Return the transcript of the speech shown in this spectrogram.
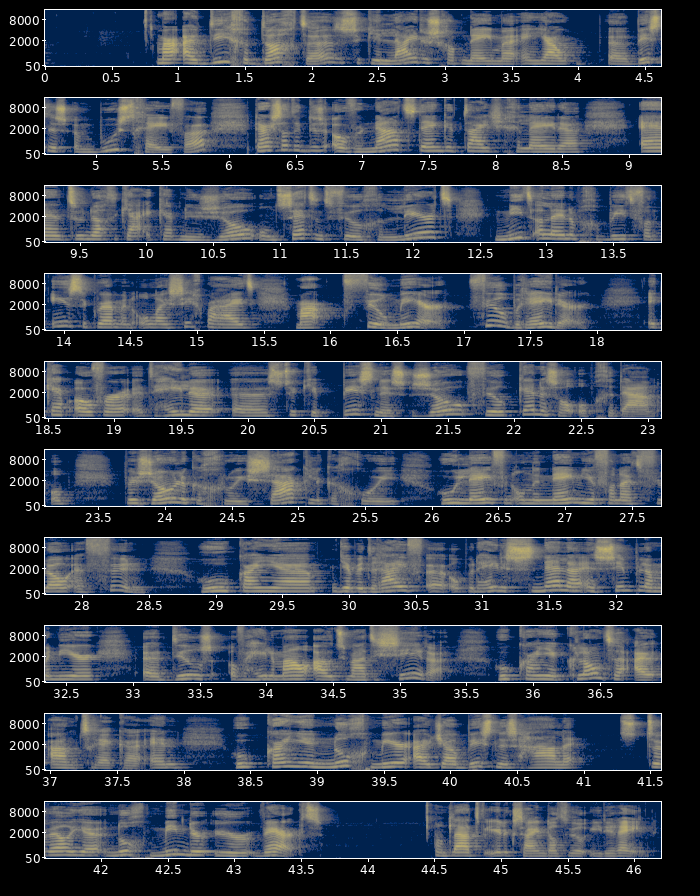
maar uit die gedachte, dus een stukje leiderschap nemen en jouw uh, business een boost geven, daar zat ik dus over na te denken een tijdje geleden. En toen dacht ik, ja, ik heb nu zo ontzettend veel geleerd. Niet alleen op het gebied van Instagram en online zichtbaarheid, maar veel meer, veel breder. Ik heb over het hele uh, stukje business zoveel kennis al opgedaan. Op persoonlijke groei, zakelijke groei. Hoe leven en onderneem je vanuit flow en fun? Hoe kan je je bedrijf uh, op een hele snelle en simpele manier uh, deels of helemaal automatiseren? Hoe kan je klanten aantrekken? En hoe kan je nog meer uit jouw business halen terwijl je nog minder uur werkt? Want laten we eerlijk zijn, dat wil iedereen.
